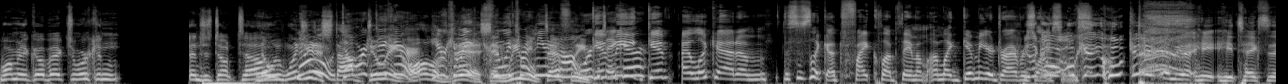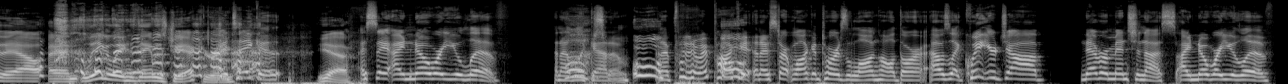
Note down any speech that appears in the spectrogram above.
want me to go back to work and, and just don't tell? No, we want you to stop doing daycare. all Here, of can we- this, can and we we threaten will you to not definitely. work Give me, give. I look at him. This is like a Fight Club thing. I'm, I'm like, give me your driver's He's like, license. oh, okay, okay. And yeah, he, he takes it out, and legally his name is I Jackery. take it. Yeah. I say, I know where you live. And I look at him. And I put it in my pocket oh. and I start walking towards the long hall door. I was like, quit your job. Never mention us. I know where you live.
